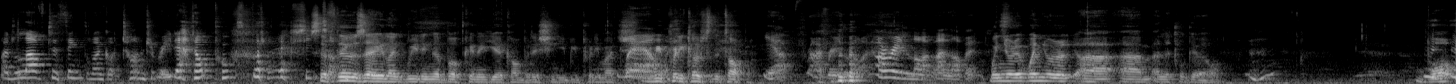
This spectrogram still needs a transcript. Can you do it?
I'd love to think that I got time to read adult books, but I actually So if don't. there was a like reading a book in a year competition, you'd be pretty much Well- you'd be pretty close to the top. yeah, I read a lot. I read a lot. I love it. When you're when you're uh, um, a little girl, Mm-hmm. what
